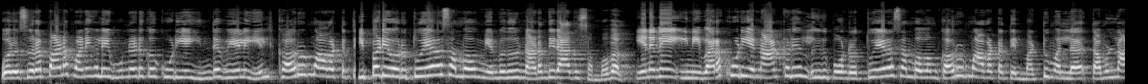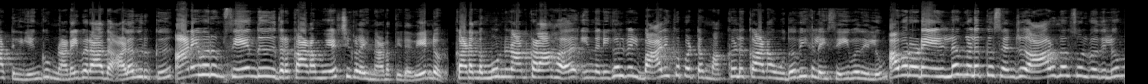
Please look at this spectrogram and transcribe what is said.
ஒரு சிறப்பான பணிகளை முன்னெடுக்கக்கூடிய இந்த வேளையில் கரூர் மாவட்டத்தில் இப்படி ஒரு துயர சம்பவம் என்பது நடந்திடாத சம்பவம். எனவே இனி வரக்கூடிய நாட்களில் இது போன்ற துயர சம்பவம் கரூர் மாவட்டத்தில் மட்டுமல்ல தமிழ்நாட்டில் எங்கும் நடைபெறாத அளவிற்கு அனைவரும் சேர்ந்து இதற்கான முயற்சிகளை நடத்திட வேண்டும். கடந்த மூன்று நாட்களாக இந்த நிகழ்வில் பாதிக்கப்பட்ட மக்களுக்கான உதவிகளை செய்வதிலும் அவருடைய இல்லங்களுக்கு சென்று ஆறுதல் சொல்வதிலும்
